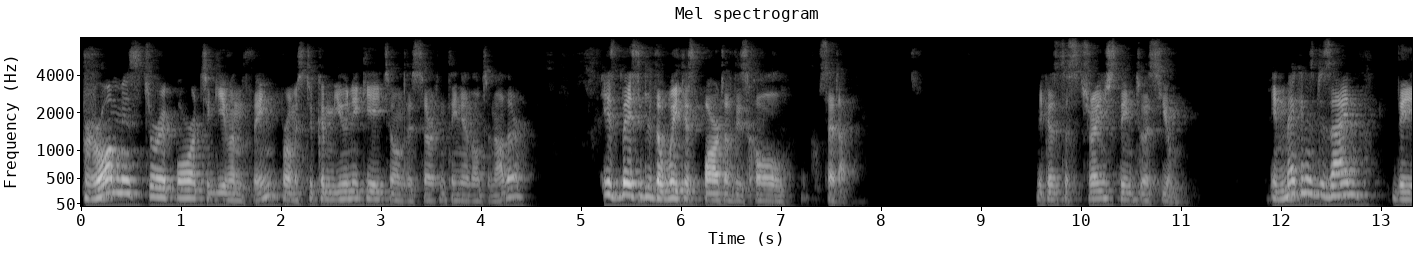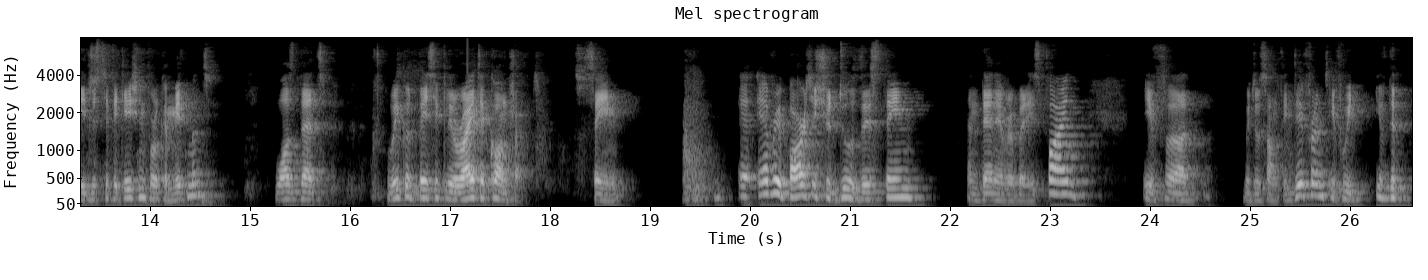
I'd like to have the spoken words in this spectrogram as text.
promise to report a given thing, promise to communicate on a certain thing and not another, is basically the weakest part of this whole setup. Because it's a strange thing to assume. In mechanism design, the justification for commitment was that we could basically write a contract saying every party should do this thing and then everybody's fine. If uh, we do something different, if we if the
